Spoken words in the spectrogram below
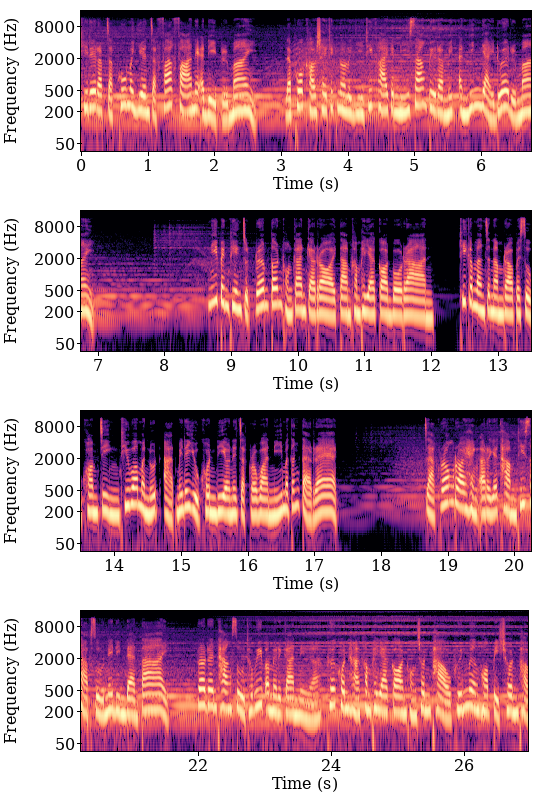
ที่ได้รับจากผู้มาเยือนจากฟากฟ้าในอดีตหรือไม่ และพวกเขาใช้เทคโนโลยีที่คล้ายกันนี้สร้างพีระมิดอันยิ่งใหญ่ด้วยหรือไม่ นี่เป็นเพียงจุดเริ่มต้นของการแกะรอยตามคำพยากรณ์โบราณ ที่กำลังจะนำเราไปสู่ความจริงที่ว่ามนุษย์อาจไม่ได้อยู่คนเดียวในจักรวาลนี้มาตั้งแต่แรก จากร่องรอยแห่งอารยธรรมที่สาบสูญในดินแดนใต้ เราเดินทางสู่ทวีปอเมริกาเหนือ เพื่อค้นหาคำพยากรณ์ของชนเผ่าพื้นเมืองฮอปิชนเผ่า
